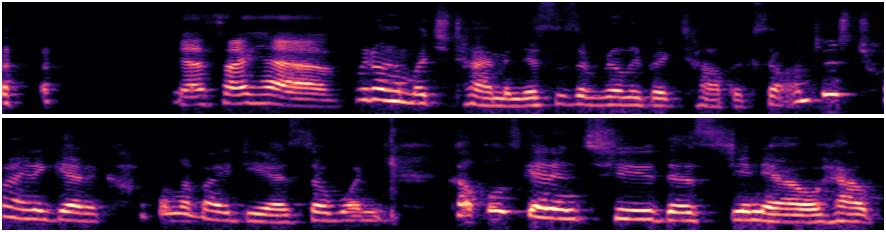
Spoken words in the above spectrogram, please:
Yes, I have. We don't have much time, and this is a really big topic. So I'm just trying to get a couple of ideas. So when couples get into this, you know, how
